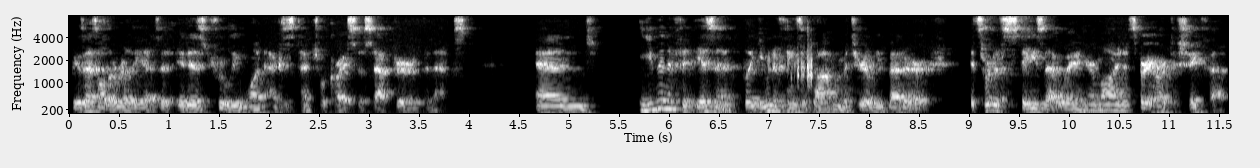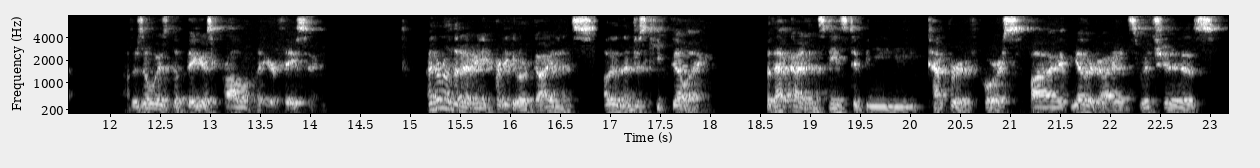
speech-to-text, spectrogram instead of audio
because that's all there really is. It, it is truly one existential crisis after the next. And even if it isn't, like even if things have gotten materially better, it sort of stays that way in your mind. It's very hard to shake that. There's always the biggest problem that you're facing. I don't know that I have any particular guidance other than just keep going. But that guidance needs to be tempered, of course, by the other guidance, which is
